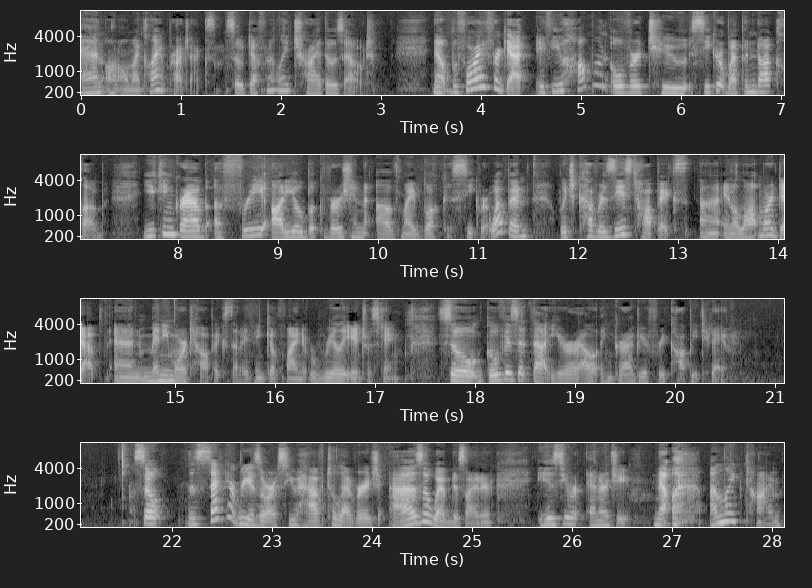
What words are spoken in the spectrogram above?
and on all my client projects. So, definitely try those out. Now, before I forget, if you hop on over to secretweapon.club, you can grab a free audiobook version of my book, Secret Weapon, which covers these topics uh, in a lot more depth and many more topics that I think you'll find really interesting. So go visit that URL and grab your free copy today. So, the second resource you have to leverage as a web designer is your energy. Now, unlike time,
